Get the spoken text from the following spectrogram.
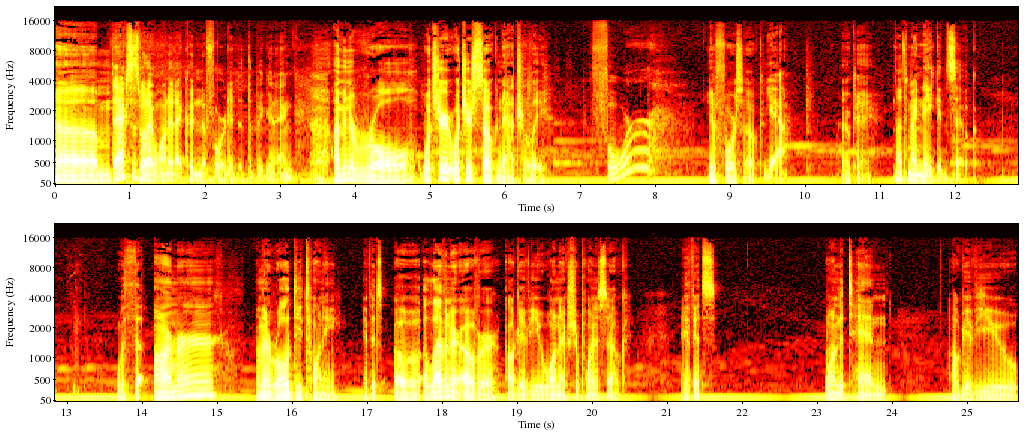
Um, the axe is what I wanted. I couldn't afford it at the beginning. I'm gonna roll. What's your what's your soak naturally? Four? You have four soak. Yeah, Okay. that's my naked soak. With the armor, I'm gonna roll a d20. If it's oh, 11 or over, I'll give you one extra point of soak. If it's 1 to 10, I'll give you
